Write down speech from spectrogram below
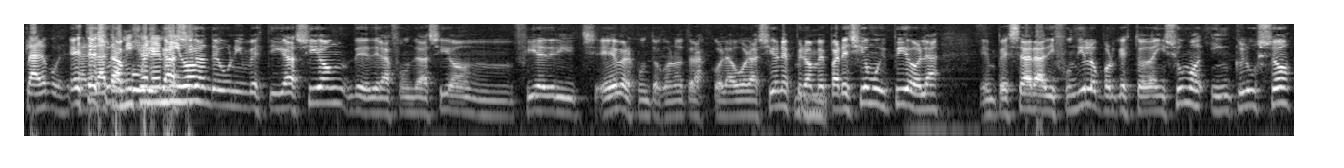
Claro, porque Esta es una publicación de una investigación de, la Fundación Friedrich Eber junto con otras colaboraciones, pero me pareció muy piola empezar a difundirlo porque esto da insumos, incluso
